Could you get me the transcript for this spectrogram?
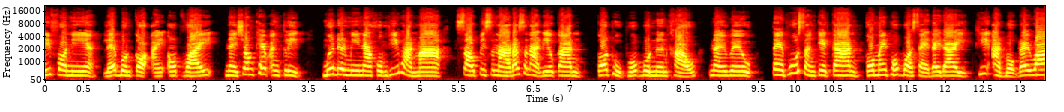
ลิฟอร์เนีย และบนเกาะไอออฟไว้ ในช่องแคบอังกฤษ เมื่อเดือนมีนาคมที่ผ่านมา เสาปริศนาลักษณะเดียวกัน ก็ถูกพบบนเนินเขาในเวล แต่ผู้สังเกตการณ์ก็ไม่พบเบาะแสใด ๆ ที่อาจบอกได้ว่า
